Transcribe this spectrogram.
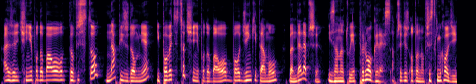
A jeżeli ci się nie podobało, to wiesz co? Napisz do mnie i powiedz, co ci się nie podobało, bo dzięki temu będę lepszy i zanotuję progres. A przecież o to na wszystkim chodzi.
